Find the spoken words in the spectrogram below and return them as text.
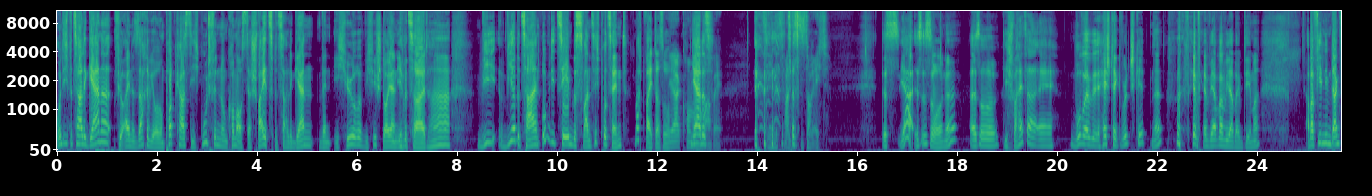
Und ich bezahle gerne für eine Sache wie euren Podcast, die ich gut finde und komme aus der Schweiz. Bezahle gern, wenn ich höre, wie viel Steuern ihr bezahlt. Ah, wie wir bezahlen um die 10 bis 20 Prozent. Macht weiter so. Ja, komm Ja, das- ab, ey. 10 bis 20, das ist doch echt. Das, ja, es ist so, ne? Also, die Schweizer, ey, wo wir, Hashtag RichKid, ne? Wär mal wieder beim Thema. Aber vielen lieben Dank,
